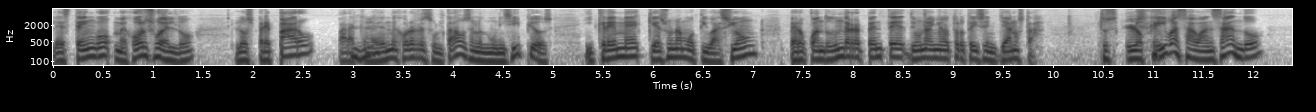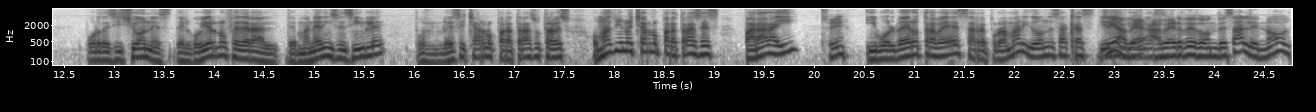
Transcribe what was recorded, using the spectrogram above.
les tengo mejor sueldo, los preparo para que me den mejores resultados en los municipios. Y créeme que es una motivación, pero cuando de un de repente, de un año a otro, te dicen, ya no está. Entonces, lo que ibas avanzando por decisiones del gobierno federal de manera insensible, pues es echarlo para atrás otra vez. O más bien no echarlo para atrás, es parar ahí Sí. y volver otra vez a reprogramar. ¿Y de dónde sacas 10 Sí, a ver, a ver de dónde sale, ¿no?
